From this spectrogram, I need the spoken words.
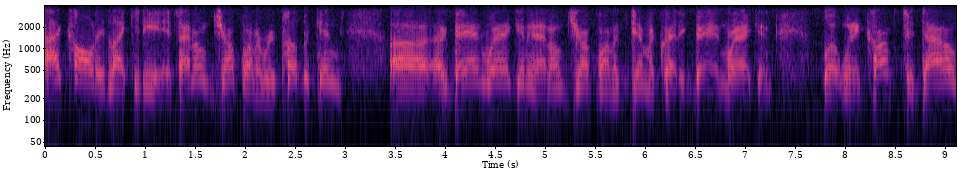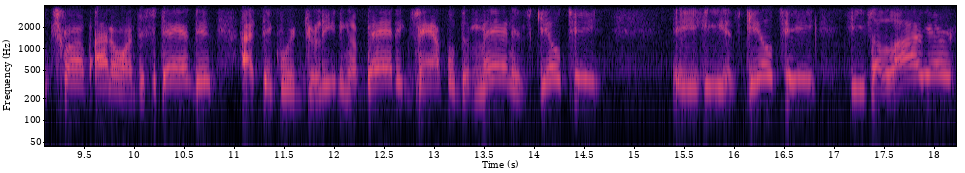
I call it like it is. I don't jump on a Republican uh, bandwagon and I don't jump on a Democratic bandwagon. But when it comes to Donald Trump, I don't understand it. I think we're leading a bad example. The man is guilty. He, he is guilty. He's a liar.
